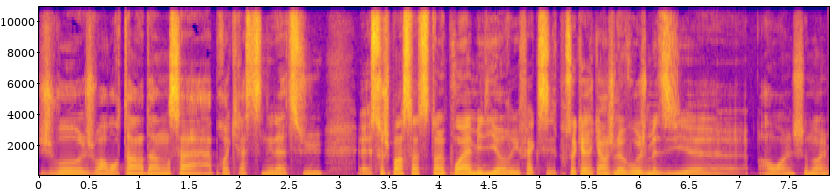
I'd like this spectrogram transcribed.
je, vais, je vais avoir tendance à, à procrastiner là-dessus. Euh, ça, je pense que c'est un point à améliorer. Fait que c'est pour ça que quand je le vois, je me dis euh, Ah ouais, je suis de même.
